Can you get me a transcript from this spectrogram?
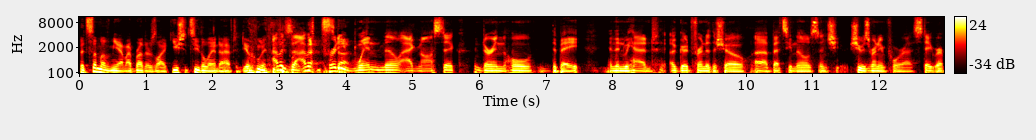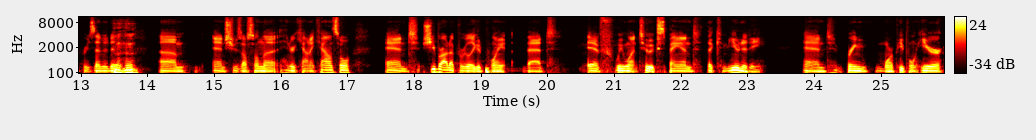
but some of them, yeah, my brother's like, you should see the land I have to deal with. I was like, I was pretty stuck." windmill agnostic during the whole debate, and then we had a good friend of the show, uh, Betsy Mills, and she she was running for a state representative, um, and she was also on the Henry County Council, and she brought up a really good point that if we want to expand the community and bring more people here,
